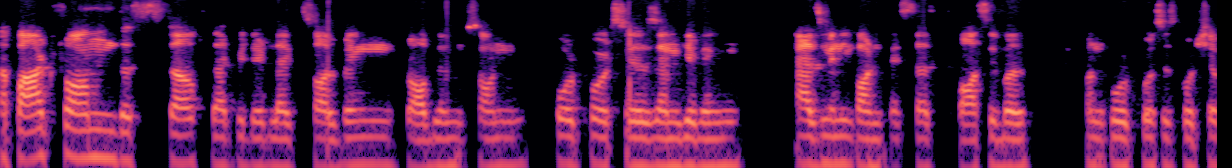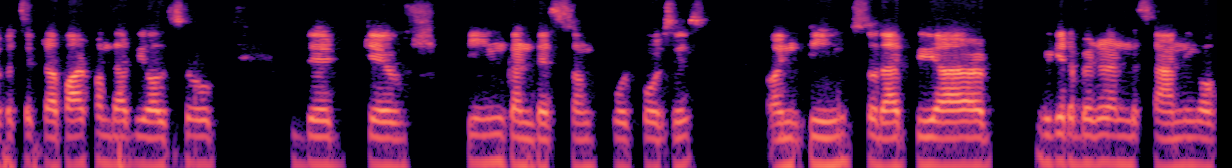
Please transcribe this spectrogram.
apart from the stuff that we did, like solving problems on Codeforces and giving as many contests as possible on Codeforces, CodeChef, etc. Apart from that, we also did give team contests on Codeforces on teams so that we are we get a better understanding of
